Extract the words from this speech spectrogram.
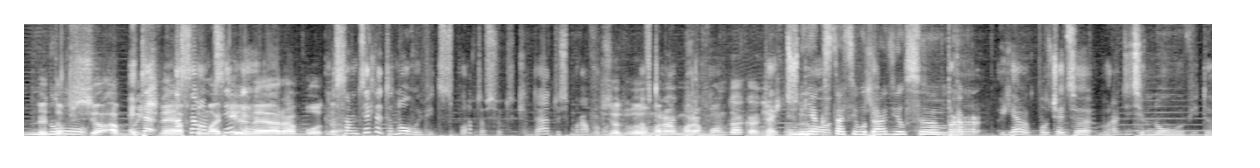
Это ну, все обычная это, автомобильная деле, работа. На самом деле это новый вид спорта все-таки, да, то есть марафон. Ну, все, марафон, да, конечно. У меня, кстати, вот я родился. Про, я, получается, родитель нового вида.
